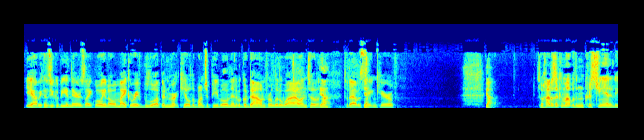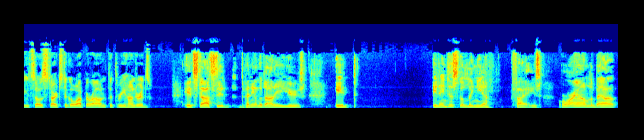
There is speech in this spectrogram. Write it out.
Yeah, because you could be in there as like, well, you know, a microwave blew up and mur- killed a bunch of people, and then it would go down for a little while until yeah. until that was yeah. taken care of. Yeah. So how does it come up within Christianity? So it starts to go up around the 300s. It starts to, depending on the data you use, it it enters the linear phase around about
